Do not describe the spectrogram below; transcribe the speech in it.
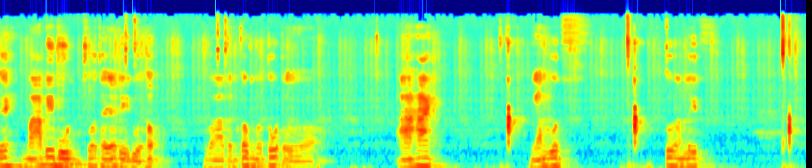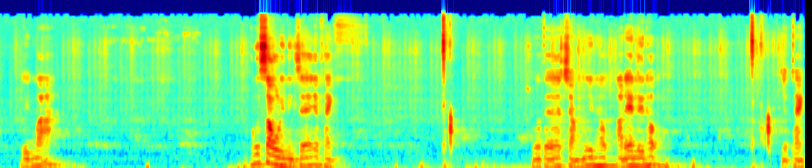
Ok, mã b4 chúng ta thấy là để đuổi hậu và tấn công và tốt ở a2 mình ăn luôn. Tốt ăn lên. Lên mã nước sau thì mình sẽ nhập thành. Chúng ta thấy là trắng lên hậu à đen lên hậu. Nhập thành.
